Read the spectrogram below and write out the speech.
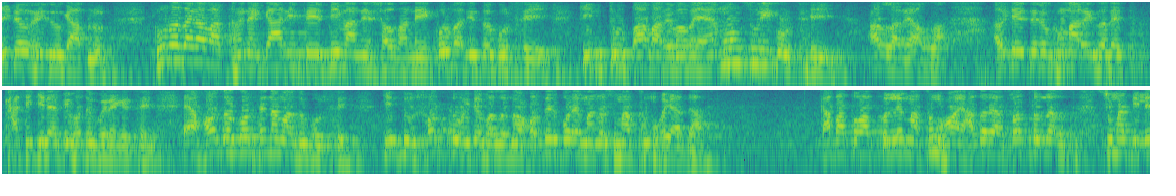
এইটাও ফেসবুকে আপলোড কোন জায়গা বাদ হয় না গাড়িতে, বিমানে, সভানে, কোরবানি তো করছে, কিন্তু বাবারে বাবা এমন চুরি করছে আল্লাহ রে আল্লাহ। ওই যে যেরকম আরেকজনে খাসি কিনা বিপদে পড়ে গেছে। হজও করছে, নামাজও করছে কিন্তু সত্য হইতে পারল না, হজের পরে মানুষ মাসুম হইয়া যায়। কাবা তোয়াব করলে মাসুম হয়, হাজারে আসওয়াতুল্লাহ চুমা দিলে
